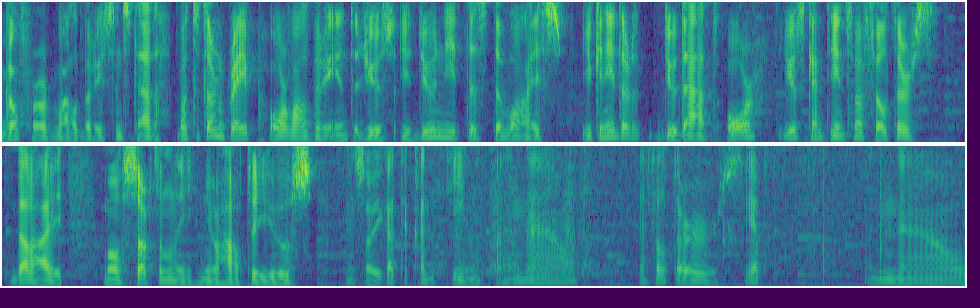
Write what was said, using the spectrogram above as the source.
go for wildberries instead. But to turn grape or wildberry into juice, you do need this device. You can either do that or use canteens with filters that I most certainly knew how to use. Okay, so you got the canteen, and now the filters, yep. And now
